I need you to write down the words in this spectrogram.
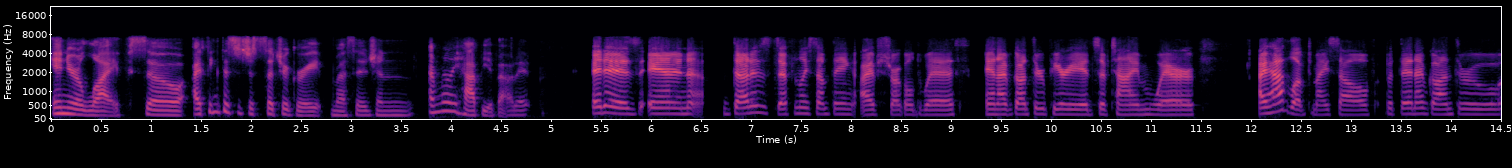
in your life. So I think this is just such a great message, and I'm really happy about it. It is. And that is definitely something I've struggled with. And I've gone through periods of time where I have loved myself, but then I've gone through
